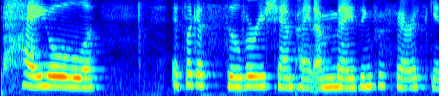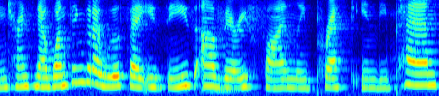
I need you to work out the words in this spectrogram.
pale It's like a silvery champagne, amazing for fairer skin tones. Now, one thing that I will say is these are very finely pressed in the pan.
